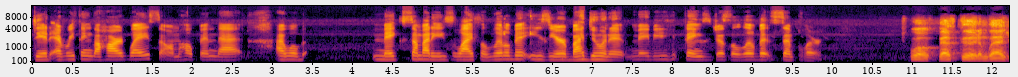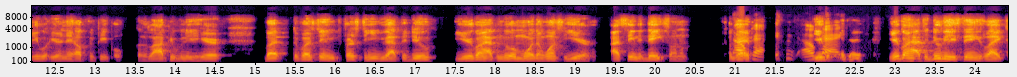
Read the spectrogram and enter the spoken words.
did everything the hard way, so I'm hoping that I will make somebody's life a little bit easier by doing it. Maybe things just a little bit simpler. Well, that's good. I'm glad you you're in there helping people because a lot of people need to hear it. But the first thing, first thing you have to do, you're gonna have to do it more than once a year. I've seen the dates on them. Okay. Okay. okay. You're, okay. You're gonna have to do these things like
